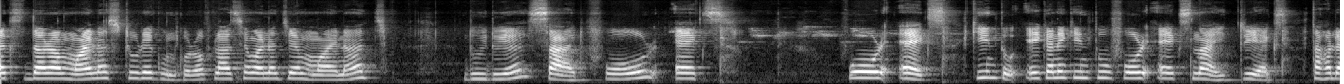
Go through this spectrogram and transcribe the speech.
x দ্বারা মাইনাস টুরে গুণ করো প্লাসে মাইনাস যে মাইনাস দুই দুয়ে সাইড ফোর এক্স ফোর এক্স কিন্তু এইখানে কিন্তু ফোর এক্স নাই থ্রি এক্স তাহলে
